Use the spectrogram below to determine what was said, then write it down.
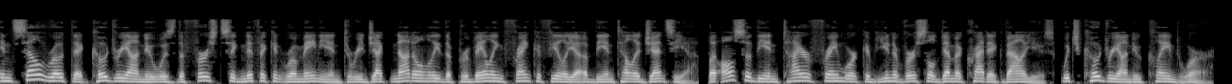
Ancel wrote that Codreanu was the first significant Romanian to reject not only the prevailing Francophilia of the intelligentsia, but also the entire framework of universal democratic values, which Codreanu claimed were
